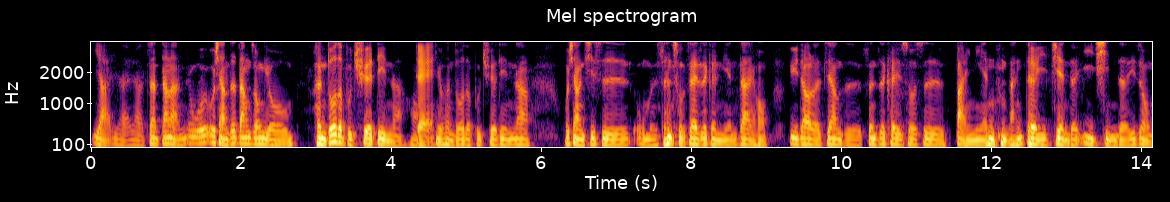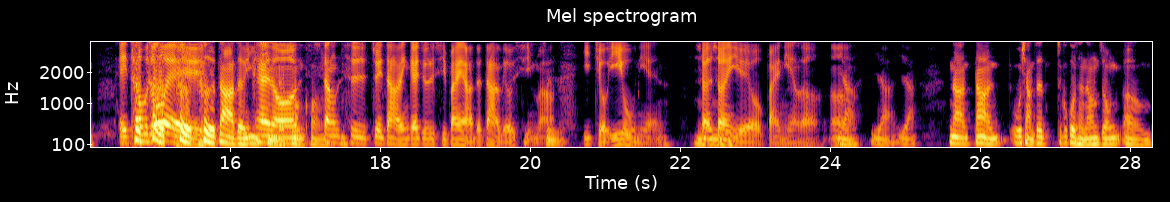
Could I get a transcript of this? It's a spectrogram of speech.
呀呀呀！这当然，我我想这当中有很多的不确定啊，对，有很多的不确定。那我想，其实我们身处在这个年代，哈，遇到了这样子，甚至可以说是百年 难得一见的疫情的一种，哎，特特特特大的疫情的状况。上次最大的应该就是西班牙的大流行嘛，一九一五年，算算也有百年了。呀呀呀！那当然，我想在这个过程当中，嗯，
